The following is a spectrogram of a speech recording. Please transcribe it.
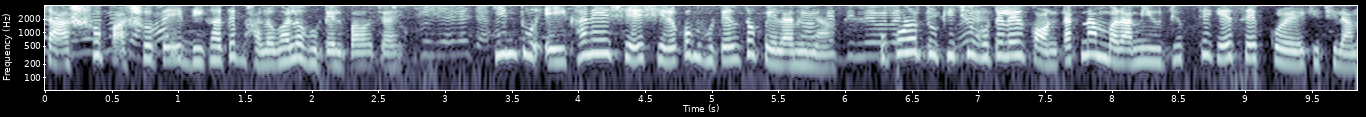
চারশো পাঁচশোতে দীঘাতে ভালো ভালো হোটেল পাওয়া যায়। কিন্তু এইখানে এসে সেরকম হোটেল তো পেলামই না। উপরন্তু কিছু হোটেলের কন্ট্যাক্ট নাম্বার আমি ইউটিউব থেকে সেভ করে রেখেছিলাম।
